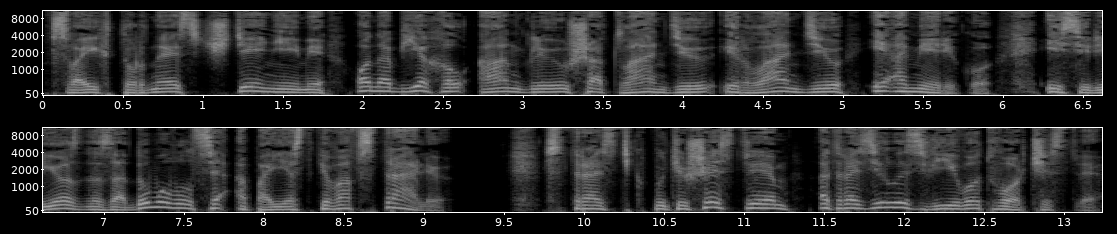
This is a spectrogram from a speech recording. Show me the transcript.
В своих турне с чтениями он объехал Англию, Шотландию, Ирландию и Америку и серьезно задумывался о поездке в Австралию. Страсть к путешествиям отразилась в его творчестве.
